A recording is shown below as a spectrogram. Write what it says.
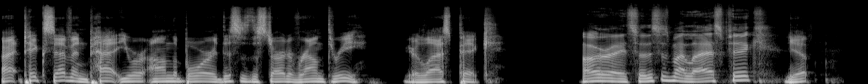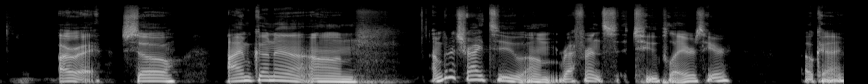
All right. Pick seven. Pat, you are on the board. This is the start of round three. Your last pick. All right, so this is my last pick. Yep. All right. So I'm gonna um I'm gonna try to um reference two players here. Okay.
